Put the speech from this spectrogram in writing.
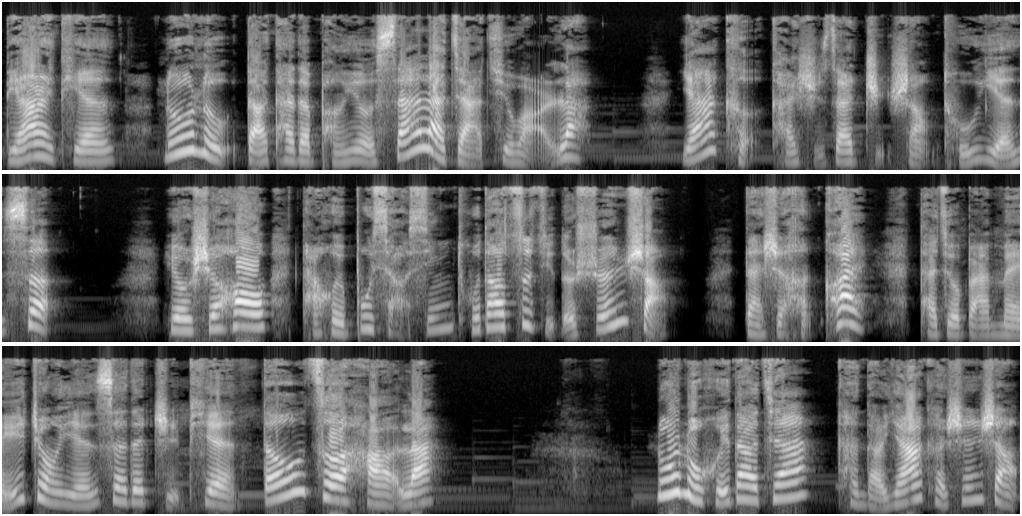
第二天，露露到他的朋友萨拉家去玩了。雅可开始在纸上涂颜色。有时候他会不小心涂到自己的身上，但是很快他就把每种颜色的纸片都做好了。露露回到家，看到亚克身上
